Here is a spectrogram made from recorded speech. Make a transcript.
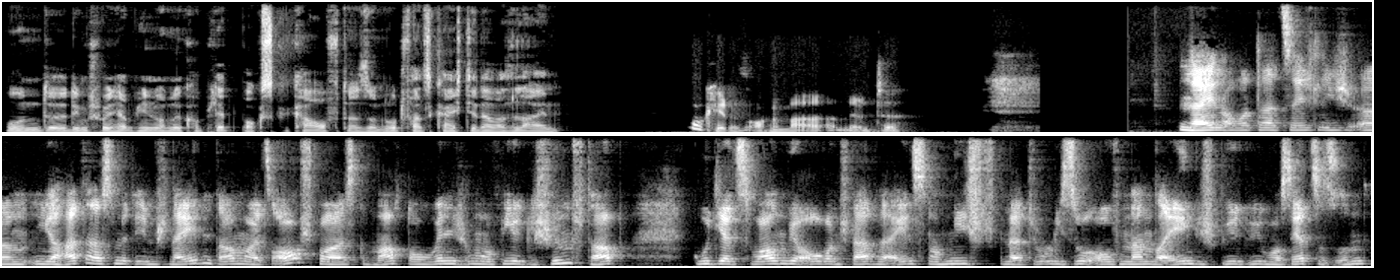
Und äh, dementsprechend habe ich mir noch eine Komplettbox gekauft. Also notfalls kann ich dir da was leihen. Okay, das ist auch eine Variante. Nein, aber tatsächlich, ähm, mir hat das mit dem Schneiden damals auch Spaß gemacht, auch wenn ich immer viel geschimpft habe. Gut, jetzt waren wir auch in Staffel 1 noch nicht natürlich so aufeinander eingespielt, wie wir es jetzt sind.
